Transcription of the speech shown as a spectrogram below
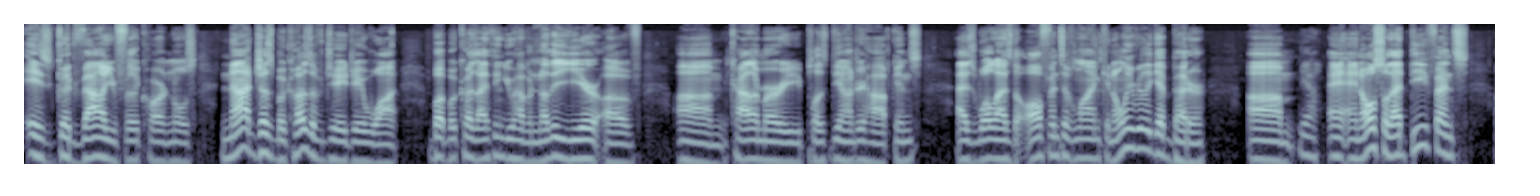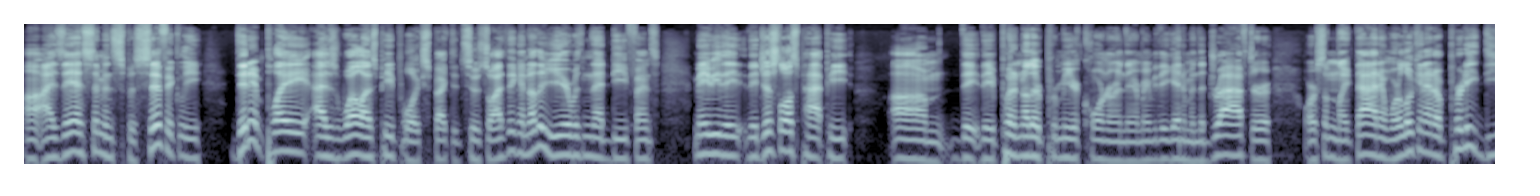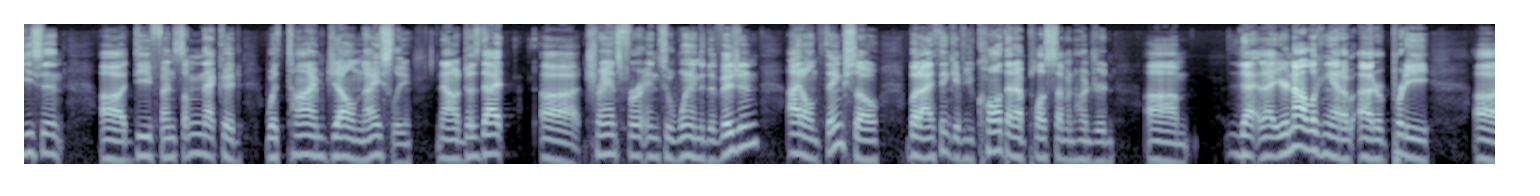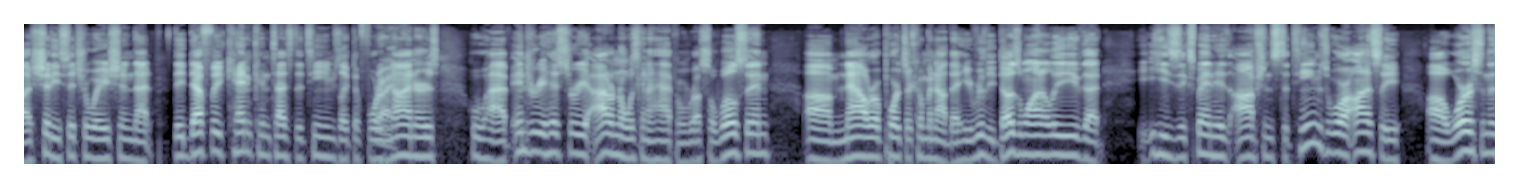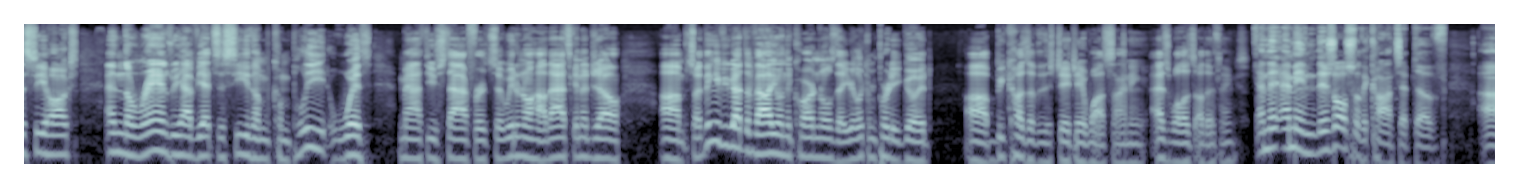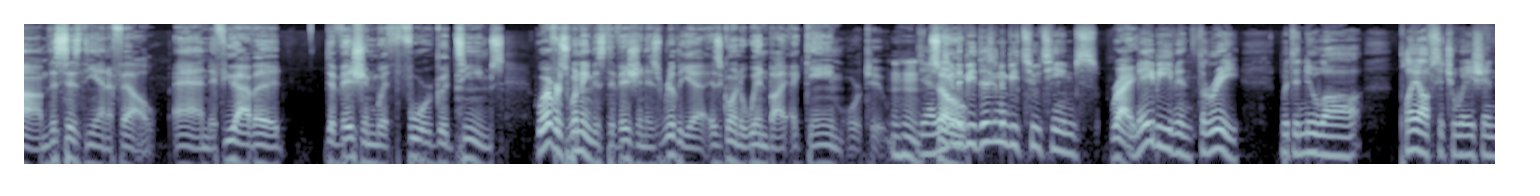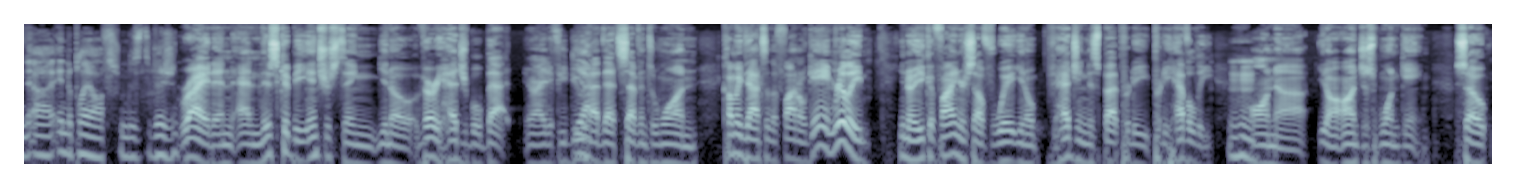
is good value for the Cardinals, not just because of J.J. Watt, but because I think you have another year of um, Kyler Murray plus DeAndre Hopkins, as well as the offensive line can only really get better. Um, Yeah. and, and also that defense, uh, Isaiah Simmons specifically, didn't play as well as people expected to. So I think another year within that defense, maybe they, they just lost Pat Pete. Um, they, they put another premier corner in there. Maybe they get him in the draft or or something like that. And we're looking at a pretty decent uh, defense, something that could with time gel nicely. Now, does that uh, transfer into winning the division? I don't think so. But I think if you call it that at plus 700, um, that, that you're not looking at a, at a pretty uh, shitty situation that they definitely can contest the teams like the 49ers who have injury history. I don't know what's going to happen with Russell Wilson. Um, now reports are coming out that he really does want to leave, that he's expanded his options to teams who are honestly uh, worse than the Seahawks. And the Rams, we have yet to see them complete with Matthew Stafford. So we don't know how that's going to gel. Um, so I think if you've got the value on the Cardinals, that you're looking pretty good uh, because of this J.J. Watt signing, as well as other things. And the, I mean, there's also the concept of um, this is the NFL, and if you have a division with four good teams, whoever's winning this division is really a, is going to win by a game or 2 Mm-hmm. yeah. There's So- gonna be there's gonna be two teams, Right. Maybe even three, with the new uh, playoff situation uh, in the playoffs from this division. Right, and and this could be interesting. You know, a very hedgeable bet. Right, if you do Yeah. have that seven to one coming down to the final game, really, you know, you could find yourself way, you know, hedging this bet pretty pretty heavily Mhm. on uh you know on just one game. So,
